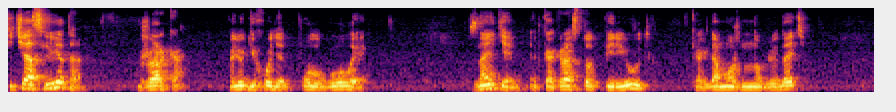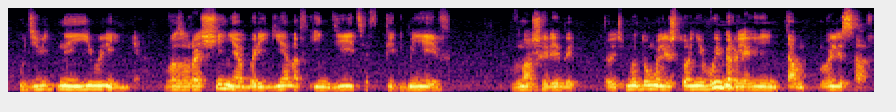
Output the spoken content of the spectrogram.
Сейчас лето, жарко, люди ходят полуголые. Знаете, это как раз тот период, когда можно наблюдать удивительные явления. Возвращение аборигенов, индейцев, пигмеев в наши ряды. То есть мы думали, что они вымерли где-нибудь там в лесах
